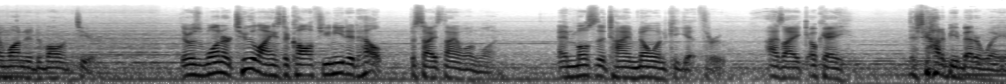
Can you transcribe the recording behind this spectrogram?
and wanted to volunteer. There was one or two lines to call if you needed help besides 911. And most of the time, no one could get through. I was like, okay, there's got to be a better way.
